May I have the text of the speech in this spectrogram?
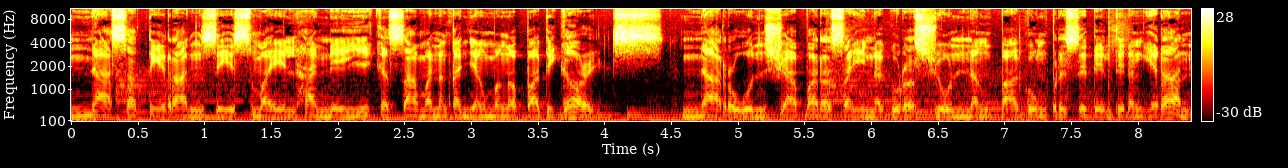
Nasa Tehran si Ismail Haneye kasama ng kanyang mga bodyguards. Naroon siya para sa inaugurasyon ng bagong presidente ng Iran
